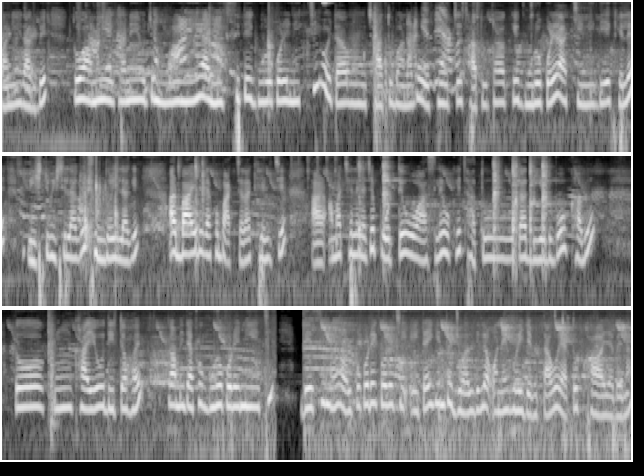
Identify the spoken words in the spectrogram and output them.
বানিয়ে রাখবে। তো আমি এখানে হচ্ছে মুড়ি নিয়ে আর মিক্সিতে গুঁড়ো করে নিচ্ছি। ওইটা ছাতু বানাবো। ওকে হচ্ছে ছাতুটাকে গুঁড়ো করে আর চিনি দিয়ে খেলে মিষ্টি মিষ্টি লাগে, সুন্দরই লাগে। আর বাইরে দেখো বাচ্চারা খেলছে। আর আমার ছেলে গেছে পড়তে, ও আসলে ওকে ছাতুটা দিয়ে দেবো খাবে। তো খাইয়েও দিতে হয়। তো আমি দেখো গুঁড়ো করে নিয়েছি। বেশি নয়, অল্প করেই করেছি। এইটাই কিন্তু জল দিলে অনেক হয়ে যাবে, তাও এত খাওয়া যাবে না।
